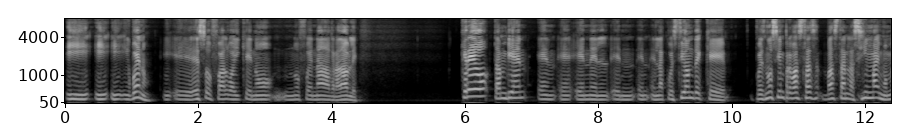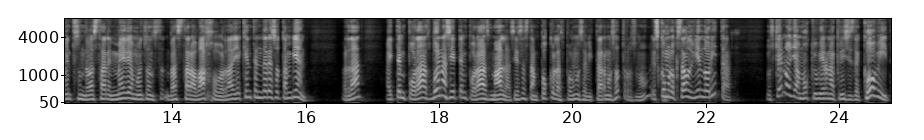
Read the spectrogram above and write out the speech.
y, bueno, eso fue algo ahí que no, no fue nada agradable. Creo también en, en, la cuestión de que pues no siempre va a, estar, va a estar en la cima, hay momentos donde va a estar en medio, hay momentos donde va a estar abajo, ¿verdad? Y hay que entender eso también, ¿verdad? Hay temporadas buenas y hay temporadas malas, y esas tampoco las podemos evitar nosotros, ¿no? Es como lo que estamos viendo ahorita. Usted no llamó que hubiera una crisis de COVID,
